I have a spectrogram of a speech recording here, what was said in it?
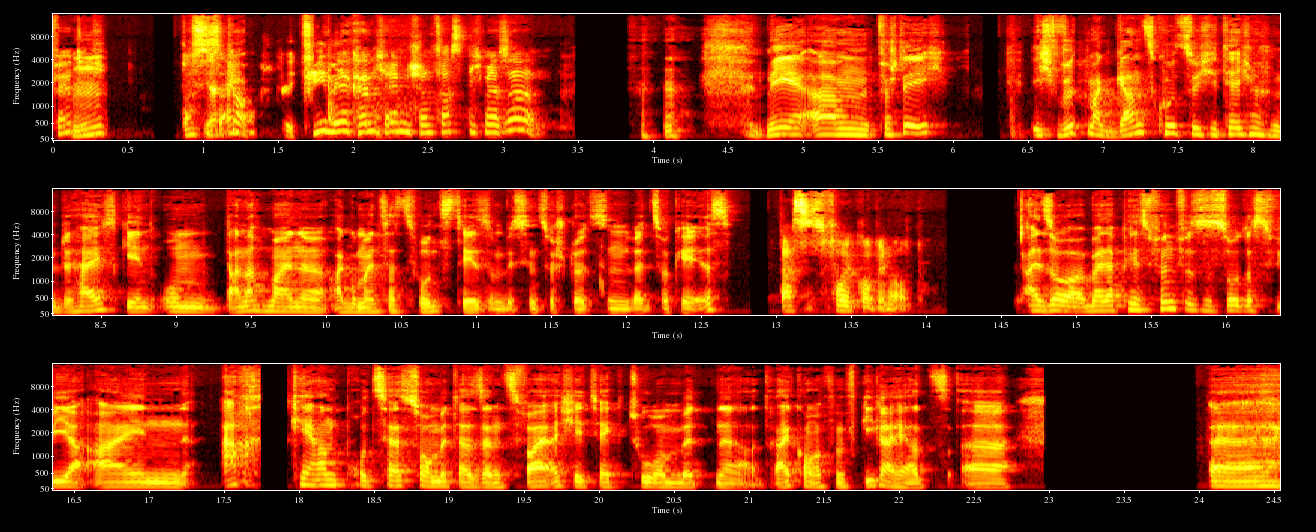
Fertig. Mhm. Das Ja, ist klar. viel mehr kann ich eigentlich schon fast nicht mehr sagen. Nee, ähm, verstehe ich. Ich würde mal ganz kurz durch die technischen Details gehen, um danach meine Argumentationsthese ein bisschen zu stützen, wenn es okay ist. Das ist vollkommen in Ordnung. Also bei der PS5 ist es so, dass wir ein 8-Kern-Prozessor mit der Zen 2 Architektur mit einer 3,5 Gigahertz äh, äh,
